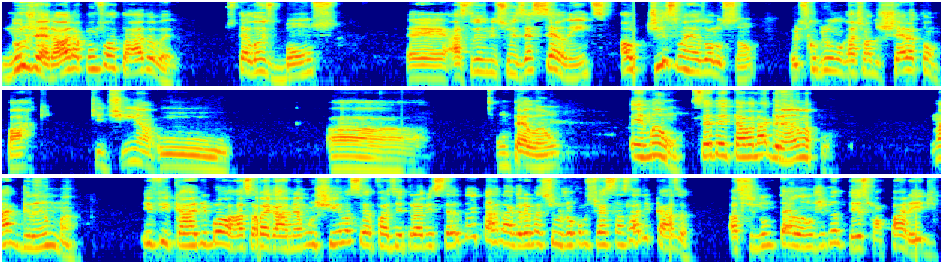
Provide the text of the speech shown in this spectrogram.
no geral era confortável, velho. Os telões bons, é, as transmissões excelentes, altíssima resolução. Eu descobri um lugar chamado Sheraton Park, que tinha o a, um telão. Irmão, você deitava na grama, pô. Na grama. E ficava de. Você pegava minha mochila, você fazia travesseiro, deitava na grama, assistia o jogo como se estivesse na sala de casa. Assistindo um telão gigantesco, uma parede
